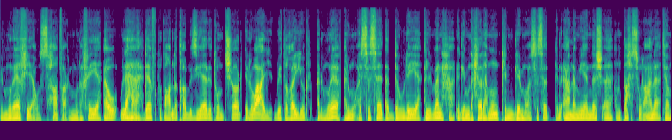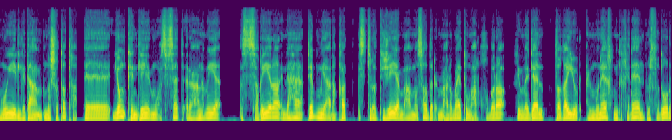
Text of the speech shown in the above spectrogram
المناخي أو الصحافة المناخية أو لها أهداف متعلقة بزيادة وانتشار الوعي بتغير المناخ. المؤسسات الدولية المنحة اللي من خلالها ممكن للمؤسسات الإعلامية الناشئة أن تحصل على تمويل لدعم نشاطاتها. آه، يمكن للمؤسسات الإعلامية الصغيرة إنها تبني علاقات استراتيجية مع مصادر المعلومات ومع الخبراء في مجال تغير المناخ من خلال الحضور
